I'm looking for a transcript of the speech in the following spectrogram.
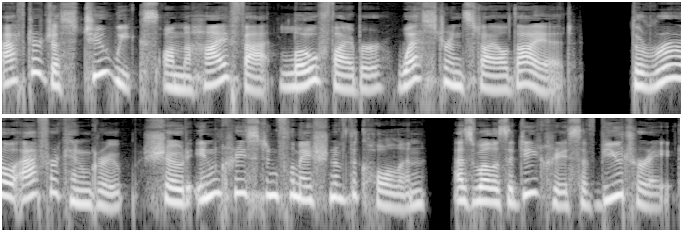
After just two weeks on the high fat, low fiber, Western style diet, the rural African group showed increased inflammation of the colon as well as a decrease of butyrate.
